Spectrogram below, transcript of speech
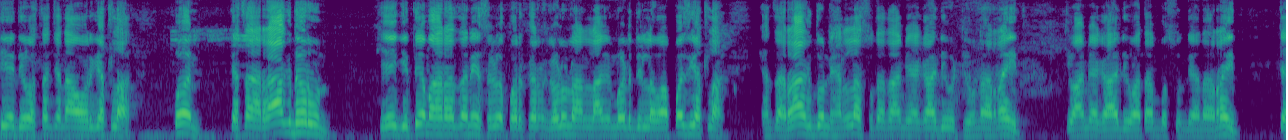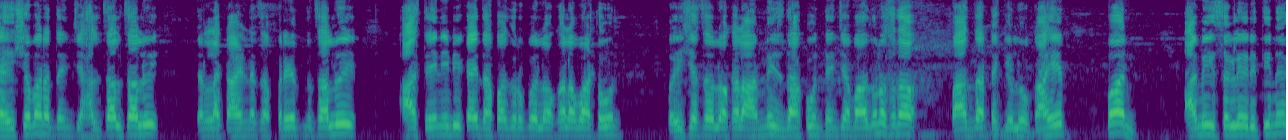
ते देवस्थानच्या नावावर घेतला. पण त्याचा राग धरून हे गीते महाराजाने सगळं प्रकरण घडून आणलं आम्ही मठ दिला वापस घेतला. ह्यांचा राग धरून ह्यांना सुद्धा आता आम्ही या गादीवर ठेवणार नाहीत किंवा आम्ही या गादीवर आता बसून देणार नाहीत. त्या हिशोबानं त्यांची हालचाल चालू आहे. त्यांना काढण्याचा प्रयत्न चालू आहे. आज त्यांनी बी काही दहा पाच रुपये लोकाला वाटवून पैशाचं लोकाला आम्हीच दाखवून त्यांच्या बाजूनं सुद्धा पाच दहा टक्के लोक आहेत. पण आम्ही सगळे रीतीनं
